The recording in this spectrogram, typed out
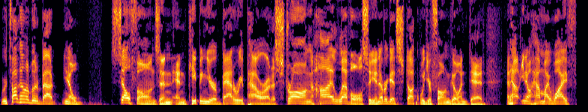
were talking a little bit about, you know, cell phones and, and keeping your battery power at a strong, high level so you never get stuck with your phone going dead. And how, you know, how my wife,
